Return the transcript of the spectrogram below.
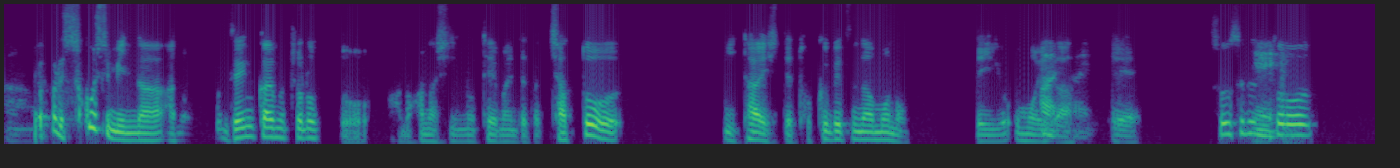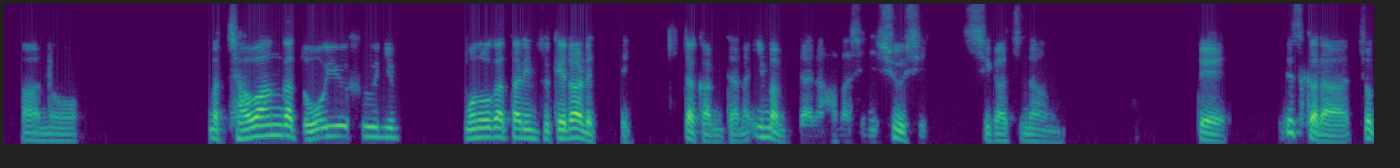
やっぱり少しみんな、あの、前回もちょろっとあの話のテーマに出たチャットに対して特別なものっていう思いがあって、はいそうすると、あの、まあ、茶碗がどういうふうに物語付けられてきたかみたいな、今みたいな話に終始しがちなんで、ですから、ちょっ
